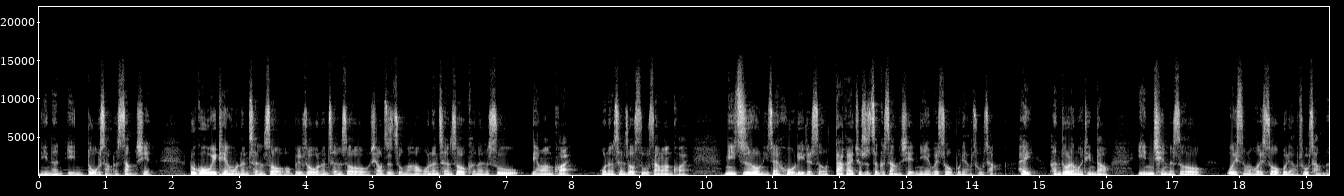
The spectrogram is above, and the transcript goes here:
你能赢多少的上限。如果我一天我能承受，比如说我能承受小资主嘛哈，我能承受可能输两万块，我能承受输三万块，你之后你在获利的时候，大概就是这个上限，你也会受不了出场。诶，很多人会听到赢钱的时候。为什么会受不了出场呢？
